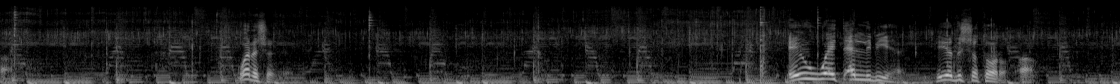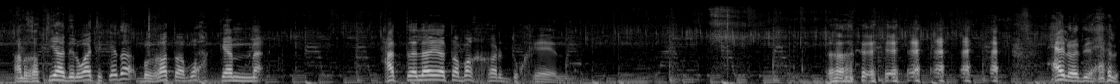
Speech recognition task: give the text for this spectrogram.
آه. آه. وأنا شغال. اوعي تقلبيها. هي دي الشطارة. آه. هنغطيها دلوقتي كده بغطا محكم. حتى لا يتبخر الدخان. حلوة دي حلوة.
